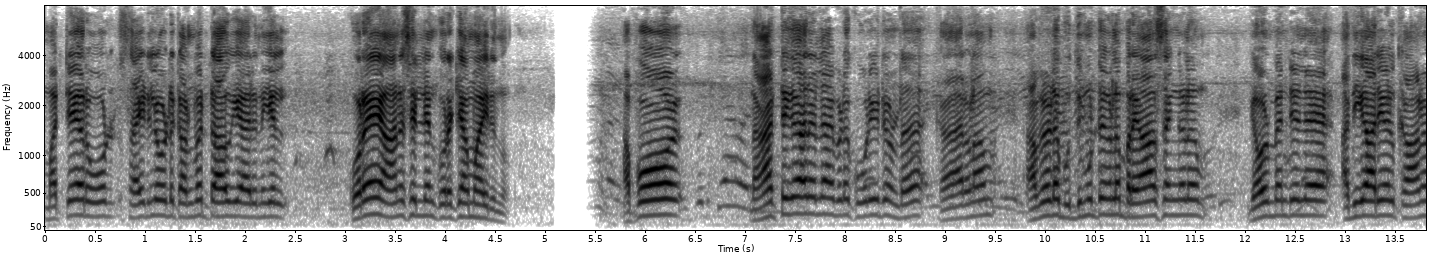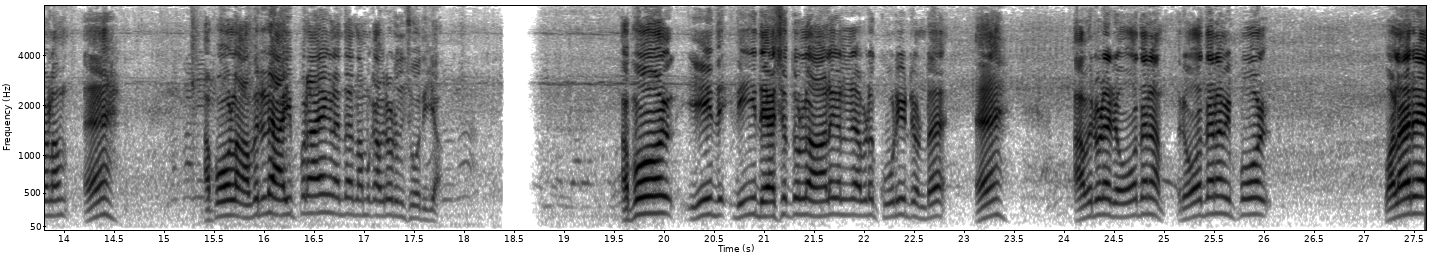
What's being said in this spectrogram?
മറ്റേ റോഡ് സൈഡിലോട്ട് കൺവെർട്ട് ആവുകയായിരുന്നെങ്കിൽ കുറേ ആനശല്യം കുറയ്ക്കാമായിരുന്നു. അപ്പോൾ നാട്ടുകാരെല്ലാം ഇവിടെ കൂടിയിട്ടുണ്ട്. കാരണം അവരുടെ ബുദ്ധിമുട്ടുകളും പ്രയാസങ്ങളും ഗവൺമെന്റിലെ അധികാരികൾ കാണണം ഏ? അപ്പോൾ അവരുടെ അഭിപ്രായങ്ങൾ എന്താ നമുക്ക് അവരോടൊന്ന് ചോദിക്കാം. അപ്പോൾ ഈ ഈ ദേശത്തുള്ള ആളുകൾ അവിടെ കൂടിയിട്ടുണ്ട് ഏ? അവരുടെ രോദനം രോദനം ഇപ്പോൾ വളരെ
